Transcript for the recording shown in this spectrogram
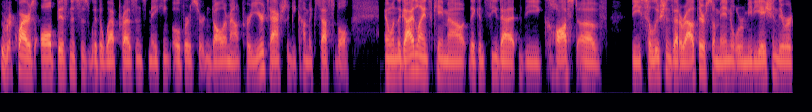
requires all businesses with a web presence making over a certain dollar amount per year to actually become accessible. And when the guidelines came out, they can see that the cost of the solutions that are out there, so manual remediation, they were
